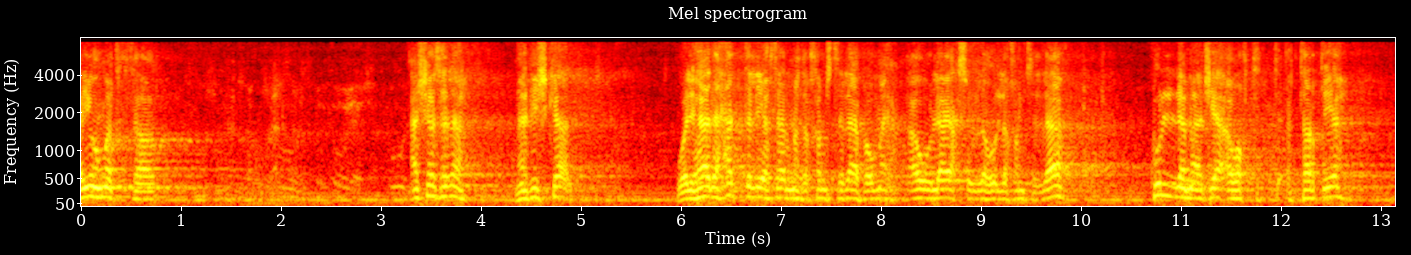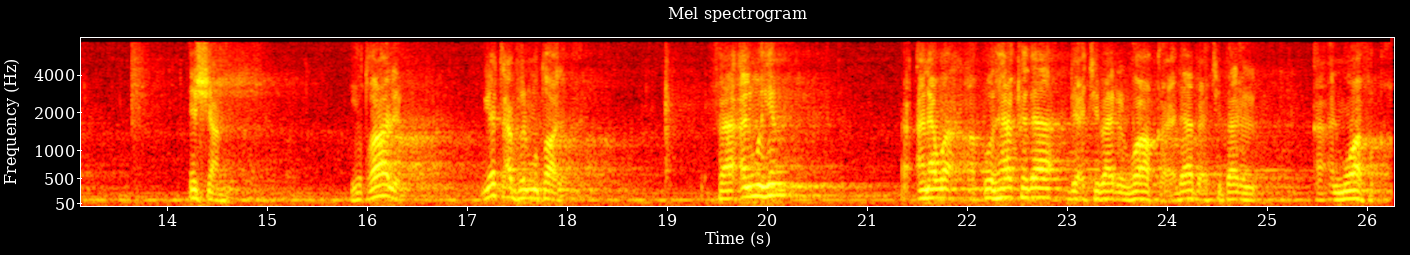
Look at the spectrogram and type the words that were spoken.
أيهما تختار؟ عشرة آلاف ما في إشكال. ولهذا حتى اللي يختار مثل خمسة آلاف أو, ما أو لا يحصل له إلا خمسة آلاف كلما جاء وقت الترقية إيش يعمل؟ يطالب يتعب في المطالبة. فالمهم أنا أقول هكذا باعتبار الواقع لا باعتبار الموافقة.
